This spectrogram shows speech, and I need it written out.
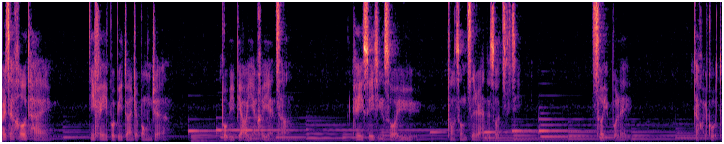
而在后台，你可以不必端着绷着，不必表演和掩藏，可以随心所欲、放松自然的做自己，所以不累，但会孤独。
